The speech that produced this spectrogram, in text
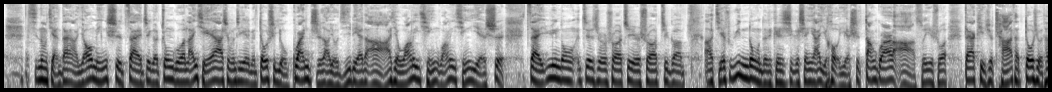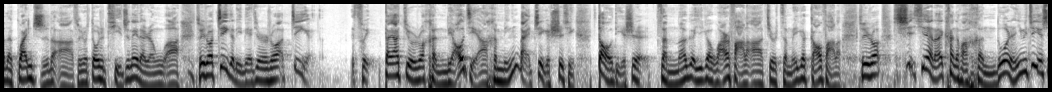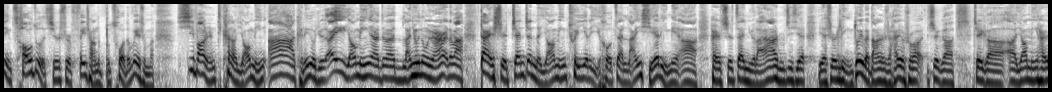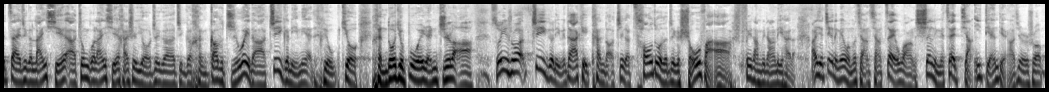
那么简单啊，姚明是在这个中国篮协啊什么这些里面都是有官职的、有级别的啊。而且王励勤，王励勤也是在运动，这就是说，这就是说这个啊结束运动的这个这个生涯以后，也是当官了啊。所以说大家可以去查，他都是有他的官职的啊。所以说都是体制内的人物啊。所以说这个里面就是说这个。所以大家就是说很了解啊，很明白这个事情到底是怎么个一个玩法了啊，就是怎么一个搞法了。所以说现现在来看的话，很多人因为这件事情操作的其实是非常的不错的。为什么？西方人看到姚明啊，肯定就觉得哎，姚明啊，对吧？篮球运动员，对吧？但是真正的姚明退役了以后，在篮协里面啊，还是在女篮啊什么这些也是领队吧，当然是。还有说这个这个啊，姚明还是在这个篮协啊，中国篮协还是有这个这个很高的职位的。啊，这个里面 有就很多就不为人知了啊，所以说这个里面大家可以看到这个操作的这个手法啊，非常非常厉害的。而且这个里面我们想想再往深里面再讲一点点啊，就是说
